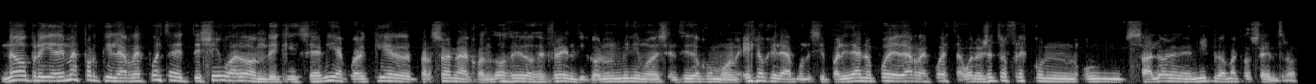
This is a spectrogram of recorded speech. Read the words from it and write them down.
No, pero y además porque la respuesta de te llevo a dónde, que sería cualquier persona con dos dedos de frente y con un mínimo de sentido común, es lo que la municipalidad no puede dar respuesta. Bueno, yo te ofrezco un, un salón en el micro macrocentro.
